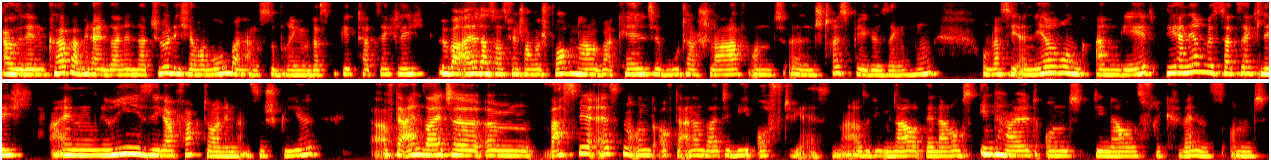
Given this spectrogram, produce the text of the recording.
Also den Körper wieder in seine natürliche Hormonbalance zu bringen. Und das geht tatsächlich über all das, was wir schon gesprochen haben, über Kälte, guter Schlaf und äh, den Stresspegel senken. Und was die Ernährung angeht, die Ernährung ist tatsächlich ein riesiger Faktor in dem ganzen Spiel auf der einen Seite, ähm, was wir essen und auf der anderen Seite, wie oft wir essen. Also die Nahr der Nahrungsinhalt und die Nahrungsfrequenz. Und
